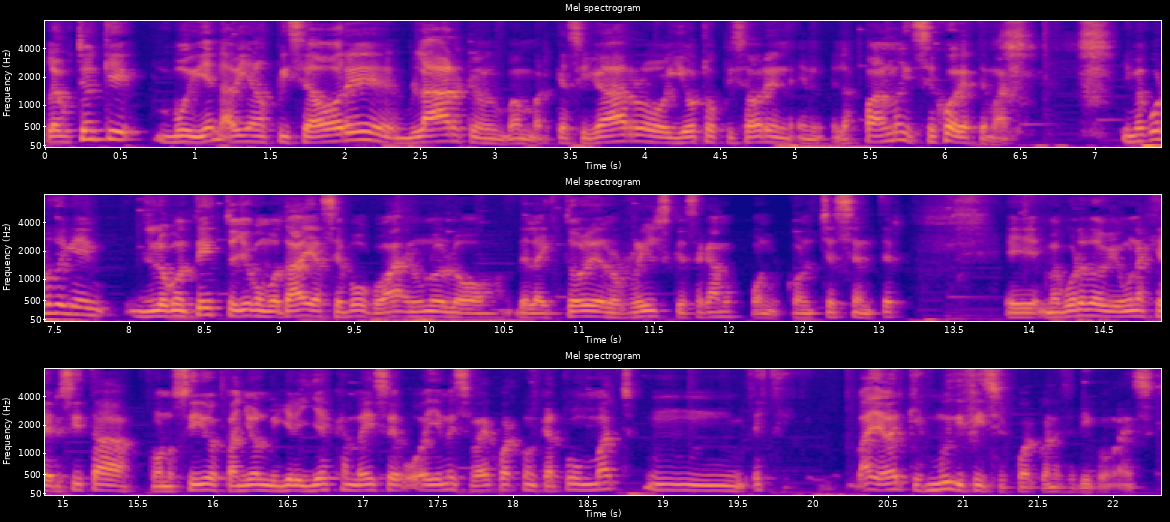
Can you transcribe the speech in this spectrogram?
La cuestión es que, muy bien, habían auspiciadores, Blark, Marca Cigarro y otros auspiciadores en, en- en Las Palmas y se juega este match. Y me acuerdo que lo conté esto yo como talla hace poco, ah, en uno de, los, de la historia de los reels que sacamos con, con Chess Center. Eh, me acuerdo que un ejercista conocido español, Miguel Illesca, me dice, oye, me se va a jugar con Karpov un match. Mm, este- vaya a ver que es muy difícil jugar con ese tipo, me dice.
